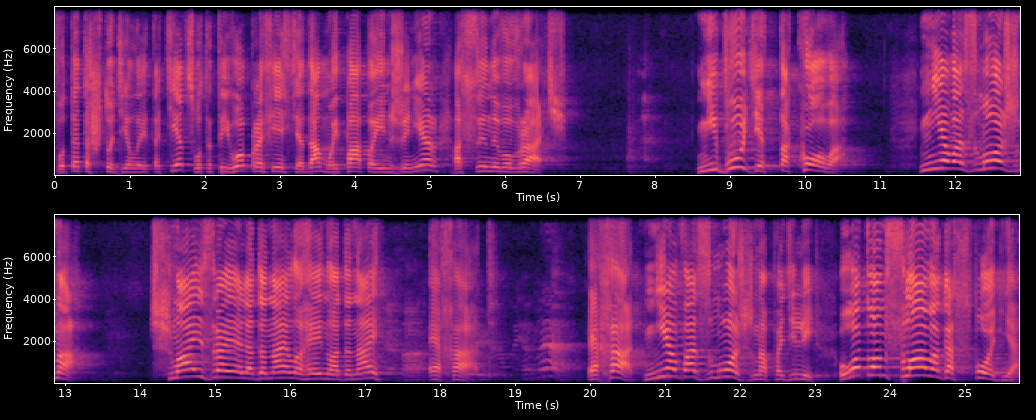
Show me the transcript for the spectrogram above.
Вот это, что делает отец, вот это его профессия, да, мой папа инженер, а сын его врач. Не будет такого. Невозможно. Шма Израиль, Адонай Логейну, Адонай Эхад. Эхад, невозможно поделить. Вот вам слава Господня.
